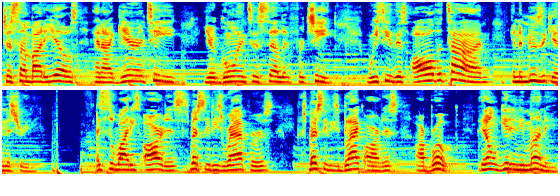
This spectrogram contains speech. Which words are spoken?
to somebody else, and I guarantee you're going to sell it for cheap. We see this all the time in the music industry. This is why these artists, especially these rappers, especially these black artists, are broke. They don't get any money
